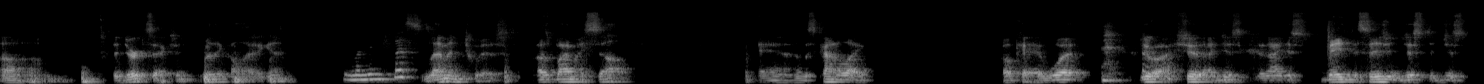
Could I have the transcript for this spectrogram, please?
um, the dirt section, what do they call that again? Lemon twist. Lemon twist. I was by myself. And it was kind of like, okay, what do I should I just and I just made a decision just to just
